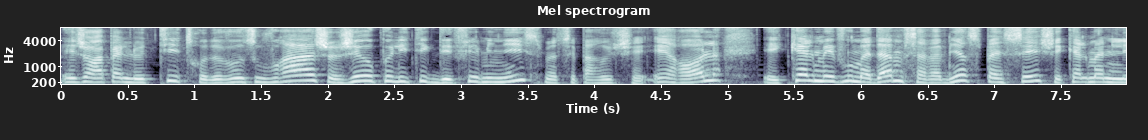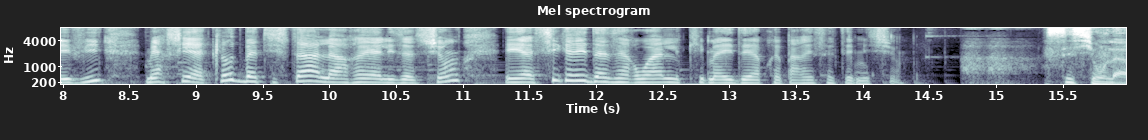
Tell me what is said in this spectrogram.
Et je rappelle le titre de vos ouvrages, Géopolitique des féminismes, c'est paru chez Erol, et Calmez-vous Madame, ça va bien se passer chez Calman Lévy. Merci à Claude Battista à la réalisation et à Sigrid Azerwal qui m'a aidé à préparer cette émission. Session Lab.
